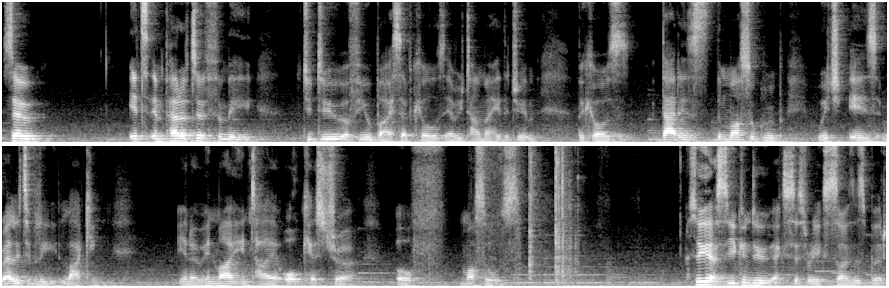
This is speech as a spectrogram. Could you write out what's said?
So it's imperative for me to do a few bicep curls every time I hit the gym because that is the muscle group which is relatively lacking you know in my entire orchestra of muscles so yes you can do accessory exercises but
